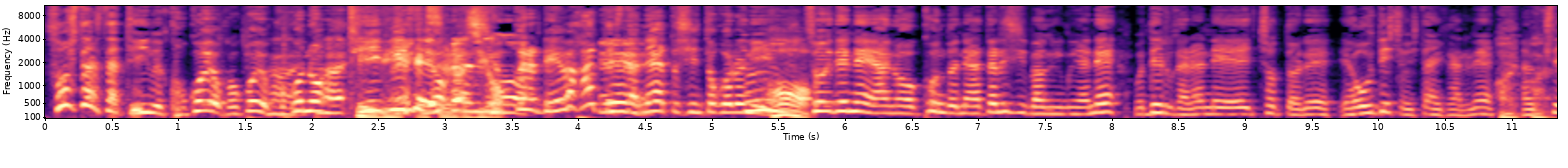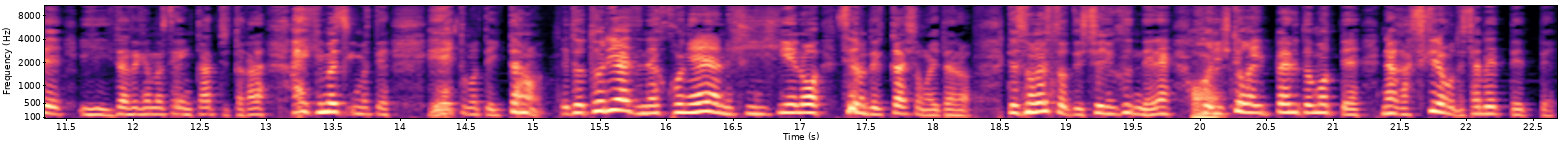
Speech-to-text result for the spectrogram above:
そうしたらさ、TV、ここよ、ここよ、ここのはい TBS よ。ここから電話かかってきたね、私のところにはあ。それでね、あの、今度ね、新しい番組がね、もう出るからね、ちょっとね、えオーディションしたいからね、はいあの来ていただけませんかって言ったから、はい、来ます、来ますって、ええと思って行ったの。えっと、とりあえずね、ここにね、あのひひげの背のでっかい人がいたの。で、その人と一緒に組んでね、ここに人がいっぱいいると思って、なんか好きなこと喋ってって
